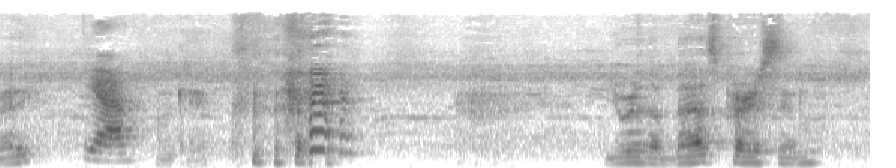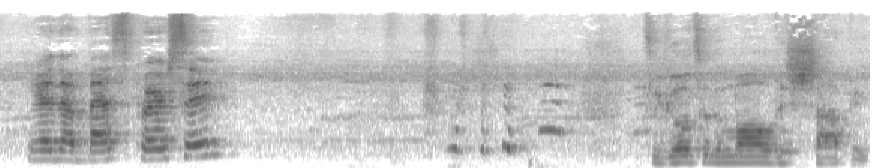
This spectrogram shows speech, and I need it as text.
Ready? Yeah. Okay. You're the best person You're the best person. to go to the mall this shopping.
